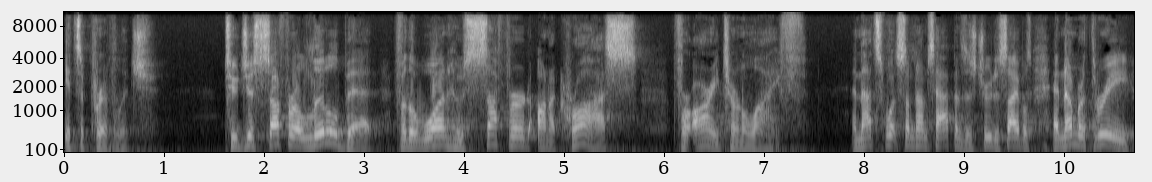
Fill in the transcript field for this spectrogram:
it's a privilege to just suffer a little bit for the one who suffered on a cross for our eternal life. And that's what sometimes happens as true disciples. And number three,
